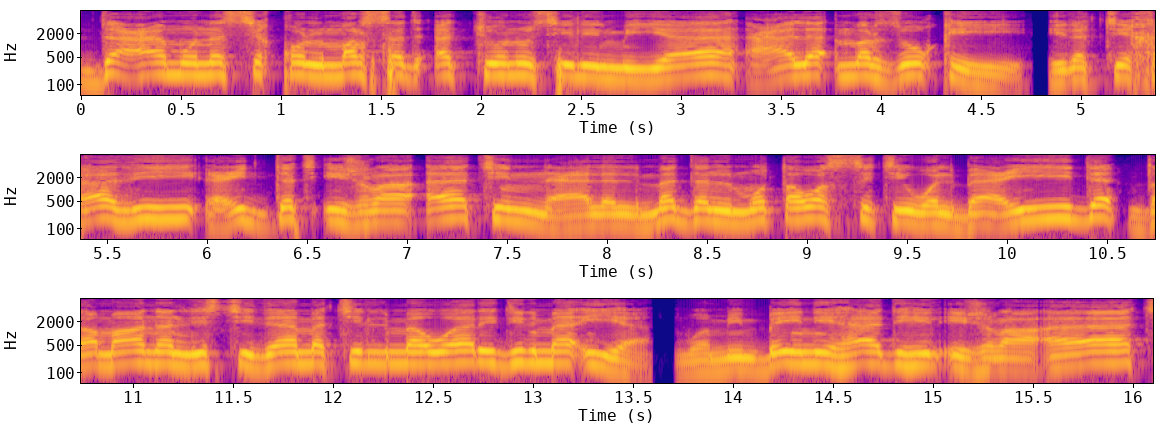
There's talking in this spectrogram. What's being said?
دعا منسق المرصد التونسي للمياه علاء مرزوقي إلى اتخاذ عدة إجراءات على المدى المتوسط والبعيد ضمانا لاستدامة الموارد المائية. ومن بين هذه الإجراءات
